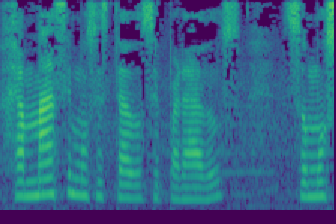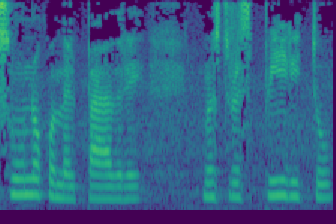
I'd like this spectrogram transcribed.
Jamás hemos estado separados, somos uno con el Padre, nuestro espíritu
